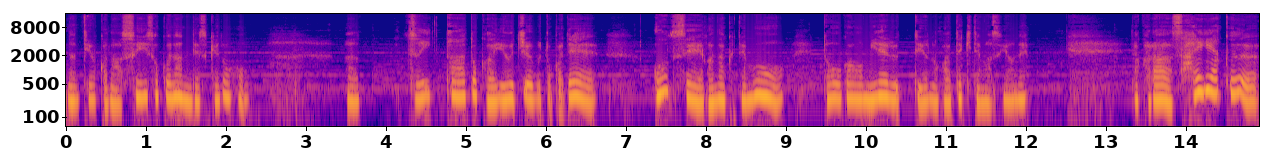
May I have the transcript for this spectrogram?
なんていうかな、推測なんですけど、Twitter とか YouTube とかで、音声がなくても動画を見れるっていうのができてますよね。だから最悪、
